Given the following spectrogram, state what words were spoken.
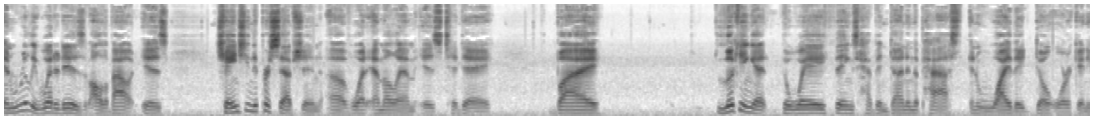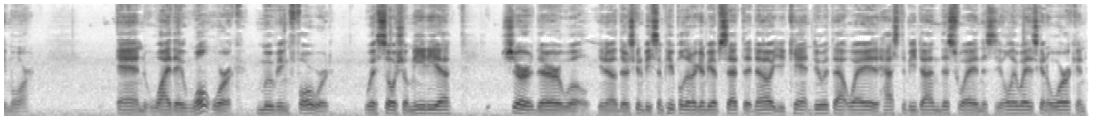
And really, what it is all about is changing the perception of what MLM is today by looking at the way things have been done in the past and why they don't work anymore and why they won't work moving forward with social media. Sure there will you know there's going to be some people that are going to be upset that no you can't do it that way. It has to be done this way and this is the only way it's going to work and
